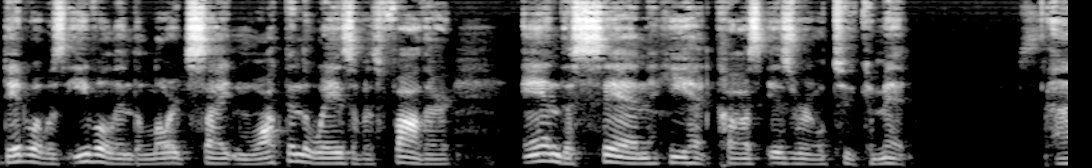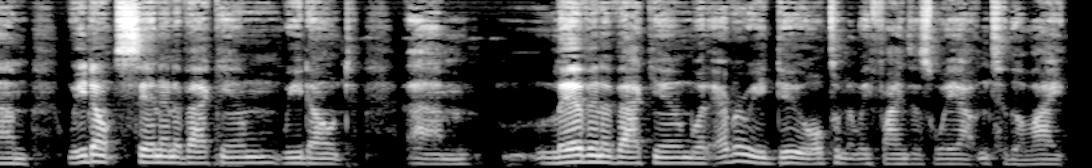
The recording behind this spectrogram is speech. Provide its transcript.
did what was evil in the Lord's sight and walked in the ways of his father and the sin he had caused Israel to commit. Um, we don't sin in a vacuum. We don't um, live in a vacuum. Whatever we do ultimately finds its way out into the light.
